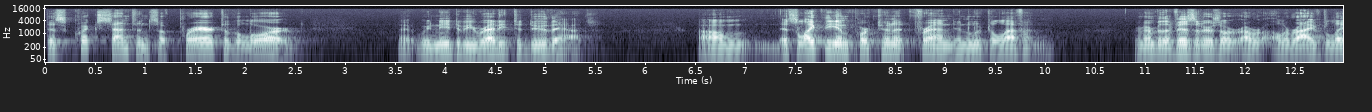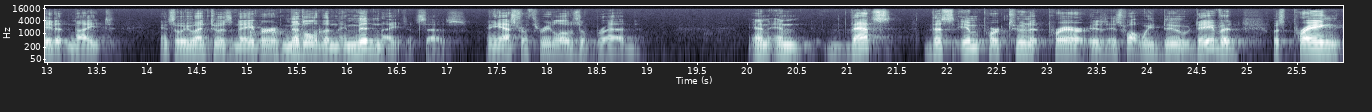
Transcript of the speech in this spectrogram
this quick sentence of prayer to the Lord. That we need to be ready to do that. Um, it's like the importunate friend in Luke 11. Remember, the visitors are, are, arrived late at night, and so he went to his neighbor, middle of the midnight, it says, and he asked for three loaves of bread. And, and that's this importunate prayer is, is what we do. David was praying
